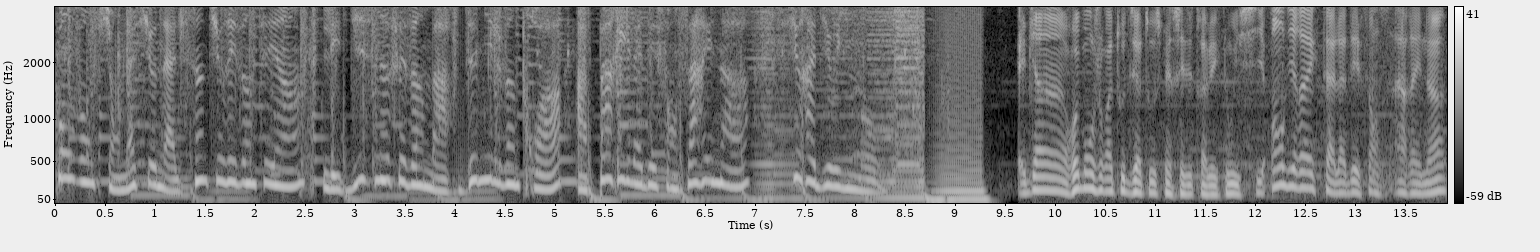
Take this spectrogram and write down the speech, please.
Convention nationale Ceinturée 21, les 19 et 20 mars 2023 à Paris La Défense Arena sur Radio Imo. Eh bien, rebonjour à toutes et à tous. Merci d'être avec nous ici en direct à la Défense Arena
